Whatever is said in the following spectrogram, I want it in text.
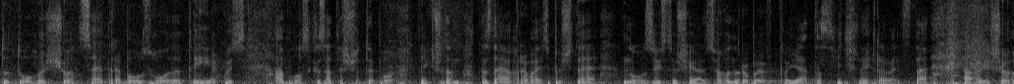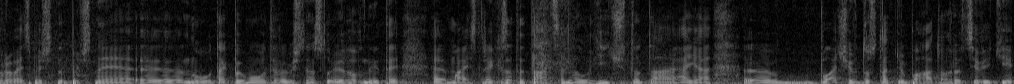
до того, що це треба узгодити якось, або сказати, що, типу, якщо там не знаю, гравець почне, ну звісно, що я цього не робив, бо я досвідчений гравець, та? але якщо гравець почне, почне е, ну так би мовити, вибачте на слові, говнити е, майстра і казати, та, це нелогічно, та, а я е, бачив достатньо багато гравців, які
